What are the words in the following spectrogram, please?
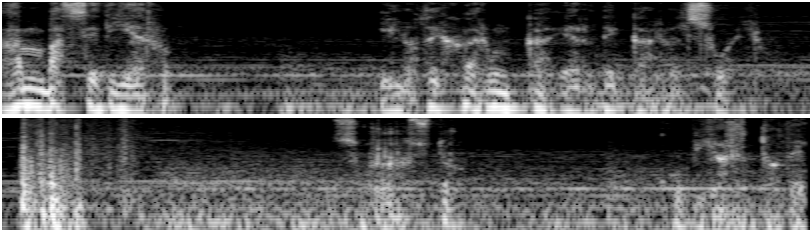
Ambas cedieron y lo dejaron caer de cara al suelo. Su rostro cubierto de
